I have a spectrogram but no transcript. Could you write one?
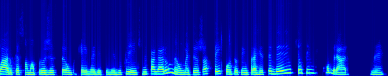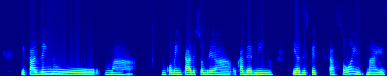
Claro que é só uma projeção, porque aí vai depender do cliente me pagar ou não, mas eu já sei quanto eu tenho para receber e o que eu tenho que cobrar, né? E fazendo uma, um comentário sobre a, o caderninho e as especificações mais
